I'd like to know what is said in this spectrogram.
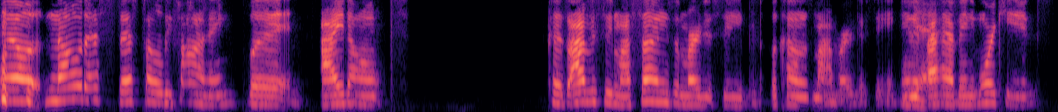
well, no, that's that's totally fine, but I don't, because obviously my son's emergency becomes my emergency, and if I have any more kids,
